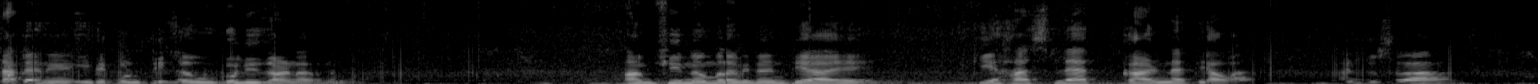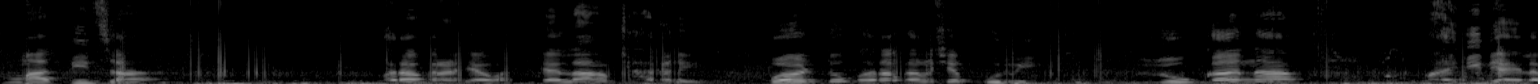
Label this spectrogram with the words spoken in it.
टाकल्याने इथे कोणतीच उगवली जाणार नाही. आमची नम्र विनंती आहे की हा स्लॅब काढण्यात यावा आणि दुसरा मातीचा भराव करण्यात यावा त्याला आमच्या हातात पण तो भराव करण्याच्या पूर्वी लोकांना माहिती द्यायला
